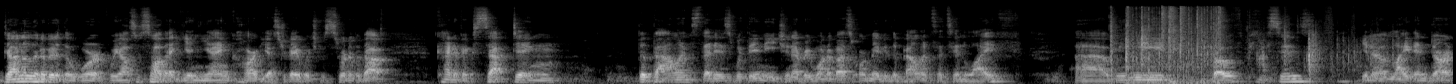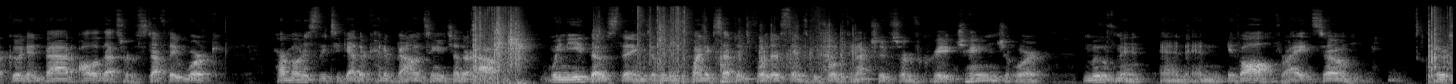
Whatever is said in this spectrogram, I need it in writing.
done a little bit of the work, we also saw that yin yang card yesterday, which was sort of about kind of accepting the balance that is within each and every one of us, or maybe the balance that's in life. Uh, we need both pieces, you know, light and dark, good and bad, all of that sort of stuff. They work harmoniously together, kind of balancing each other out. We need those things, and we need to find acceptance for those things before we can actually sort of create change or movement and and evolve, right? So there's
